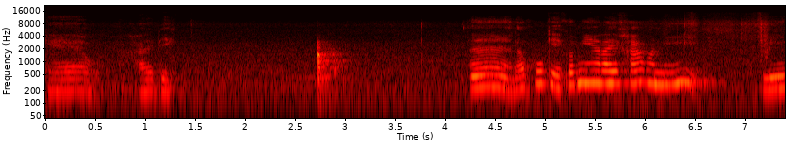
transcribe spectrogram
แก้วนะคะเด็กอ่าแล้วครูเก๋ก็มีอะไรคะวันนี้ มี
